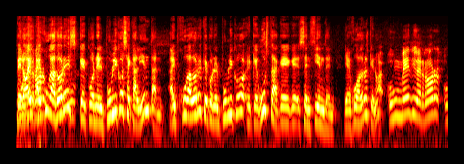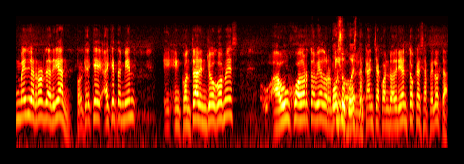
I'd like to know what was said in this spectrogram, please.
pero un hay, jugadores que con el público se calientan. Hay jugadores que con el público eh, que gusta, que, que se encienden. Y hay jugadores que no. Ah, Un medio error, un medio error de Adrián, porque hay que, hay que también encontrar en Joe Gómez a un jugador todavía dormido Por supuesto. en la cancha cuando Adrián toca esa pelota.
